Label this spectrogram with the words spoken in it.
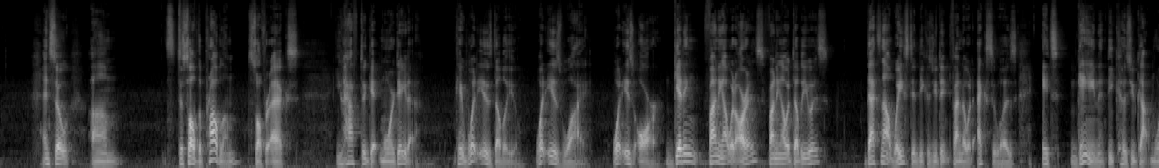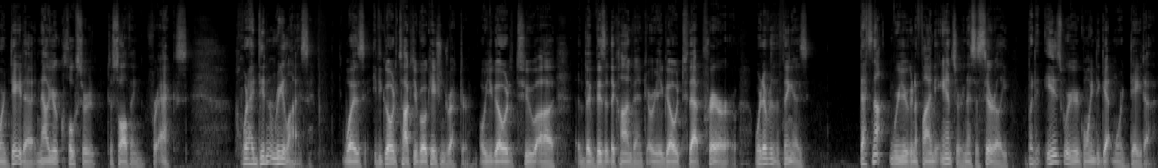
And so um, to solve the problem, solve for x, you have to get more data. Okay, what is w? What is y? What is R? Getting, finding out what R is, finding out what W is, that's not wasted because you didn't find out what X was. It's gain because you got more data. Now you're closer to solving for X. What I didn't realize was if you go to talk to your vocation director, or you go to uh, the visit the convent, or you go to that prayer, whatever the thing is, that's not where you're going to find the answer necessarily, but it is where you're going to get more data.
